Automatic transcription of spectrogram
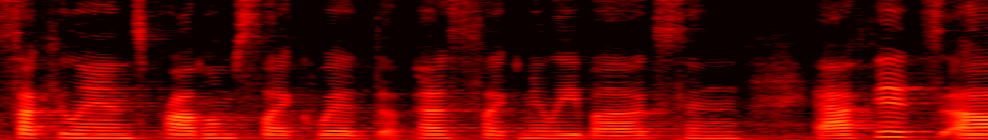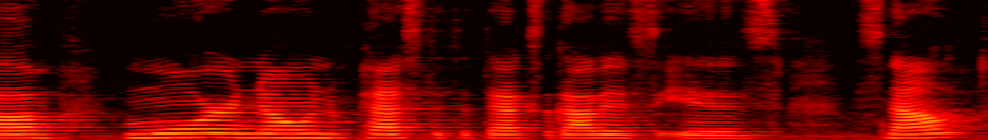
succulents problems like with pests like mealybugs and aphids. Um, more known pest that attacks agaves is snout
